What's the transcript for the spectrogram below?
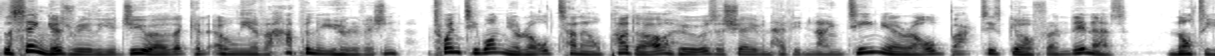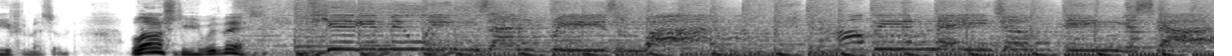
The singer's really a duo that can only ever happen at Eurovision. 21 year old Tanel Padar, who as a shaven headed 19 year old backed his girlfriend Ines. Not a euphemism. Last year with this. You give me wings and a reason why, and I'll be an angel in your sky.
